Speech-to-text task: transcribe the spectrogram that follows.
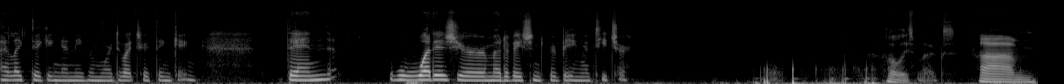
I like digging in even more to what you're thinking. Then, what is your motivation for being a teacher? Holy smokes. Um,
